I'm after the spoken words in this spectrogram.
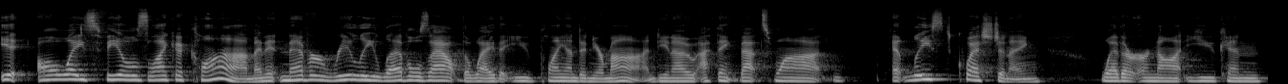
it always feels like a climb and it never really levels out the way that you planned in your mind? You know, I think that's why at least questioning whether or not you can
